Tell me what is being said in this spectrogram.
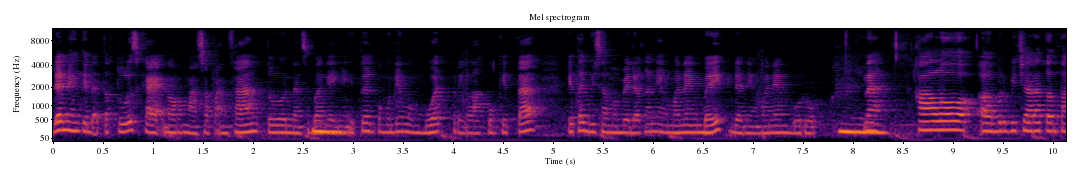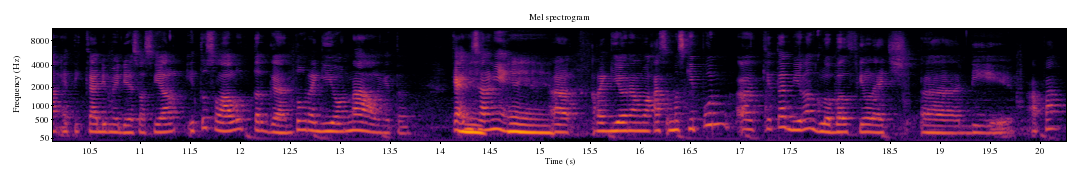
Dan yang tidak tertulis kayak norma sopan santun dan sebagainya itu yang kemudian membuat perilaku kita kita bisa membedakan yang mana yang baik dan yang mana yang buruk. Nah, kalau uh, berbicara tentang etika di media sosial itu selalu tergantung regional gitu. Kayak misalnya iya, iya, iya. uh, regional Makassar meskipun uh, kita bilang global village uh, di apa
